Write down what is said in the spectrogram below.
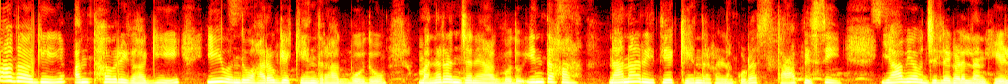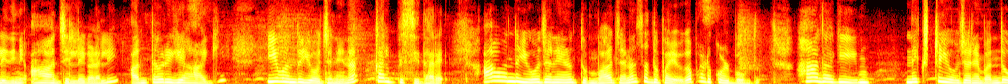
ಹಾಗಾಗಿ ಅಂಥವರಿಗಾಗಿ ಈ ಒಂದು ಆರೋಗ್ಯ ಕೇಂದ್ರ ಆಗ್ಬೋದು, ಮನರಂಜನೆ ಆಗ್ಬೋದು, ಇಂತಹ ನಾನಾ ರೀತಿಯ ಕೇಂದ್ರಗಳನ್ನ ಕೂಡ ಸ್ಥಾಪಿಸಿ ಯಾವ್ಯಾವ ಜಿಲ್ಲೆಗಳಲ್ಲಿ ನಾನು ಹೇಳಿದ್ದೀನಿ ಆ ಜಿಲ್ಲೆಗಳಲ್ಲಿ ಅಂಥವರಿಗೆ ಆಗಿ ಈ ಒಂದು ಯೋಜನೆನ ಕಲ್ಪಿಸಿದ್ದಾರೆ. ಆ ಒಂದು ಯೋಜನೆಯನ್ನು ತುಂಬ ಜನ ಸದುಪಯೋಗ ಪಡ್ಕೊಳ್ಬಹುದು. ಹಾಗಾಗಿ ನೆಕ್ಸ್ಟ್ ಯೋಜನೆ ಬಂದು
